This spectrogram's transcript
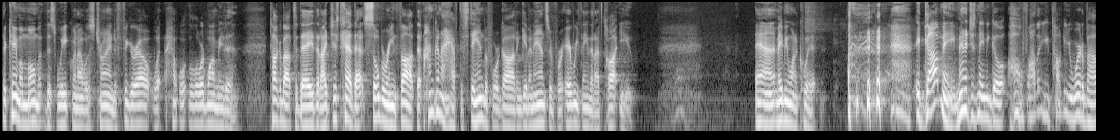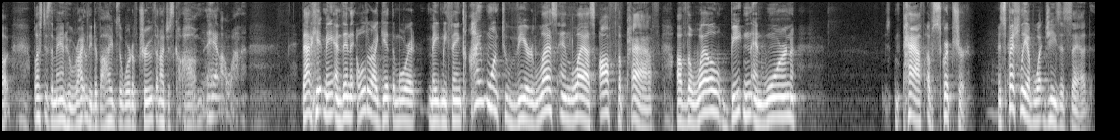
There came a moment this week when I was trying to figure out what, how, what the Lord wanted me to talk about today that I just had that sobering thought that I'm going to have to stand before God and give an answer for everything that I've taught you. And it made me want to quit. it got me. Man, it just made me go, Oh, Father, you talking your word about blessed is the man who rightly divides the word of truth. And I just go, Oh, man, I want to. That hit me. And then the older I get, the more it made me think, I want to veer less and less off the path of the well beaten and worn path of Scripture, especially of what Jesus said.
